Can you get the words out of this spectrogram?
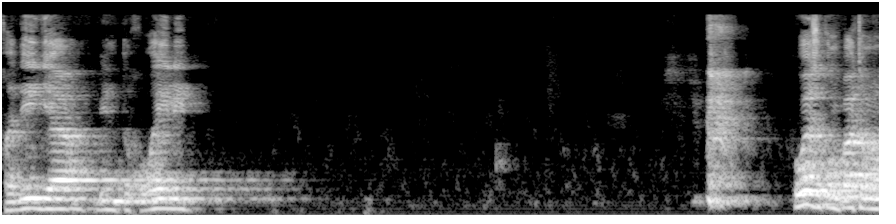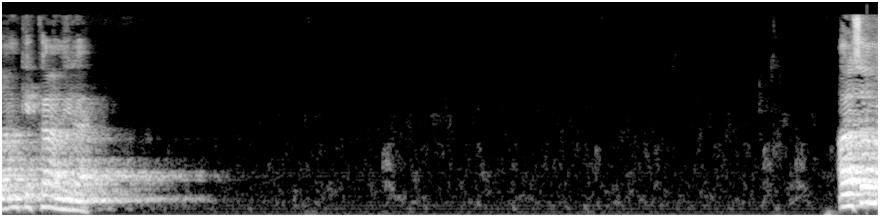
Khadija bint Khuwailid huwezi kumpata mwanamke kamila anasema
